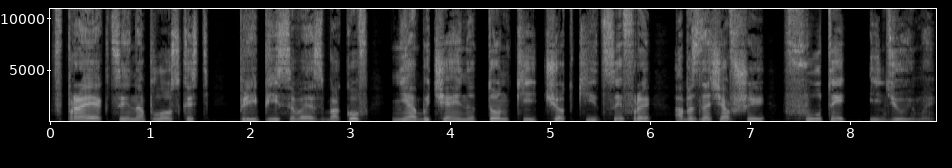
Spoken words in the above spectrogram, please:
в проекции на плоскость, приписывая с боков необычайно тонкие четкие цифры, обозначавшие футы и дюймы.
